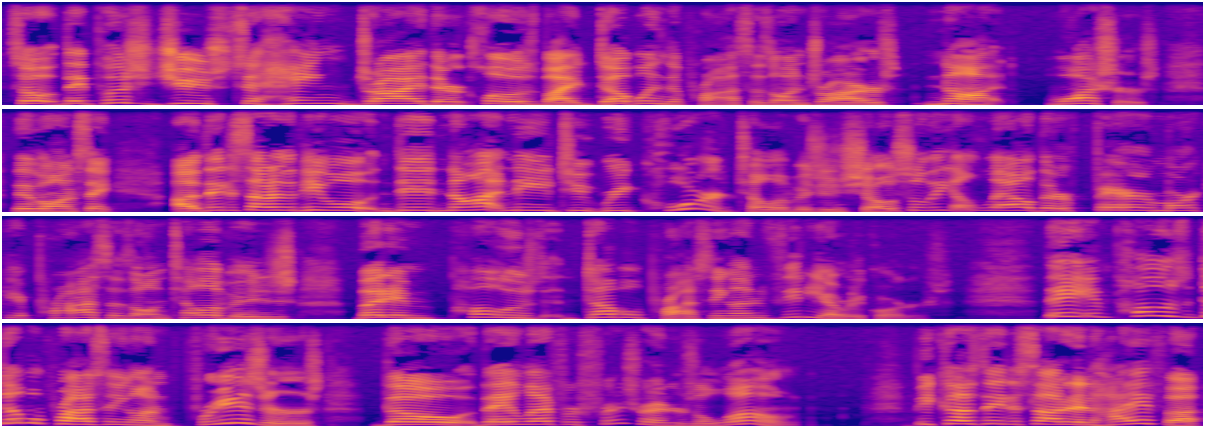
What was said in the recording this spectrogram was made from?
So they pushed Jews to hang dry their clothes by doubling the process on dryers, not washers. They go on to say uh, they decided that people did not need to record television shows, so they allowed their fair market prices on television, but imposed double pricing on video recorders. They imposed double pricing on freezers, though they left refrigerators alone because they decided in Haifa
